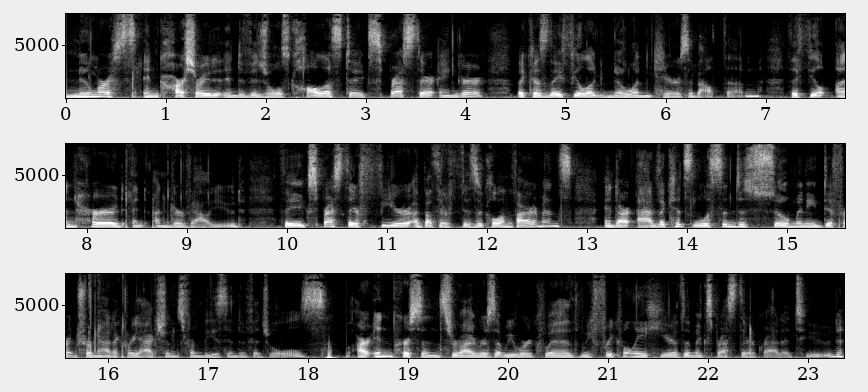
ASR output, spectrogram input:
Numerous incarcerated individuals call us to express their anger because they feel like no one cares about them. They feel unheard and undervalued. They express their fear about their physical environments, and our advocates listen to so many different traumatic reactions from these individuals. Our in person survivors that we work with, we frequently hear them express their gratitude.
